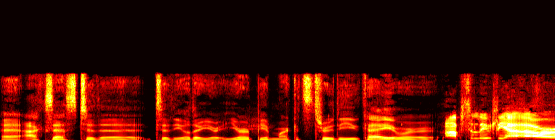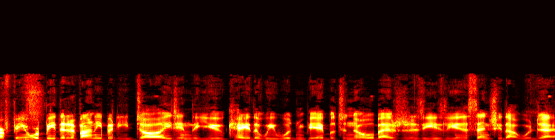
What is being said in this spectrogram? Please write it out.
uh, access to the to the other Euro- European markets through the UK, or Absolutely. Uh, Our fear would be that if anybody died in the UK, that we wouldn't be able to know about it as easily, and essentially that would uh,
